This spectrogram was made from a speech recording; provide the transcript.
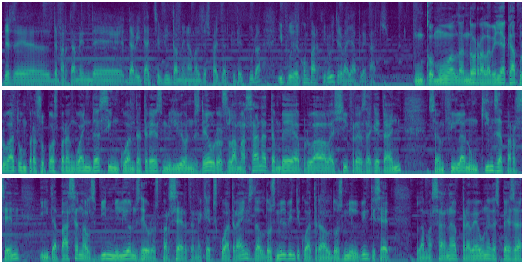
des del Departament d'Habitatge juntament amb el despatx d'Arquitectura i poder compartir-ho i treballar plegats. Un comú, el d'Andorra la Vella, que ha aprovat un pressupost per enguany de 53 milions d'euros. La Massana també aprovava les xifres d'aquest any, s'enfilen un 15% i depassen els 20 milions d'euros. Per cert, en aquests 4 anys, del 2024 al 2027, la Massana preveu una despesa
